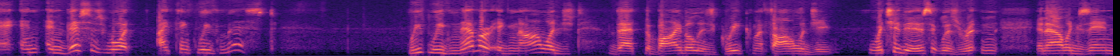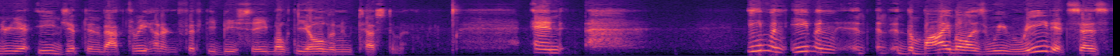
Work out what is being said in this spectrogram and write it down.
And, and, and this is what I think we've missed. We, we've never acknowledged that the Bible is Greek mythology, which it is. It was written in Alexandria, Egypt in about 350 BC, both the Old and New Testament. And even even uh, uh, the Bible as we read it says,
